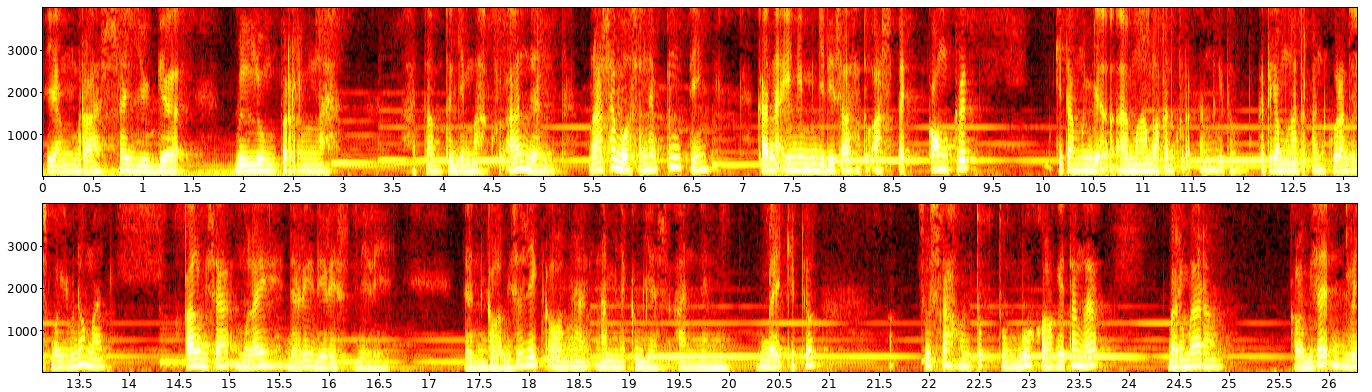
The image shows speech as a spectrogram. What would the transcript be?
yang merasa juga belum pernah hatam terjemah Quran dan merasa bahwasannya penting karena ini menjadi salah satu aspek konkret kita eh, mengamalkan Quran gitu. Ketika mengatakan Quran itu sebagai pedoman kalau bisa mulai dari diri sendiri. Dan kalau bisa sih kalau namanya kebiasaan yang baik itu susah untuk tumbuh kalau kita nggak bareng-bareng. Kalau bisa juga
